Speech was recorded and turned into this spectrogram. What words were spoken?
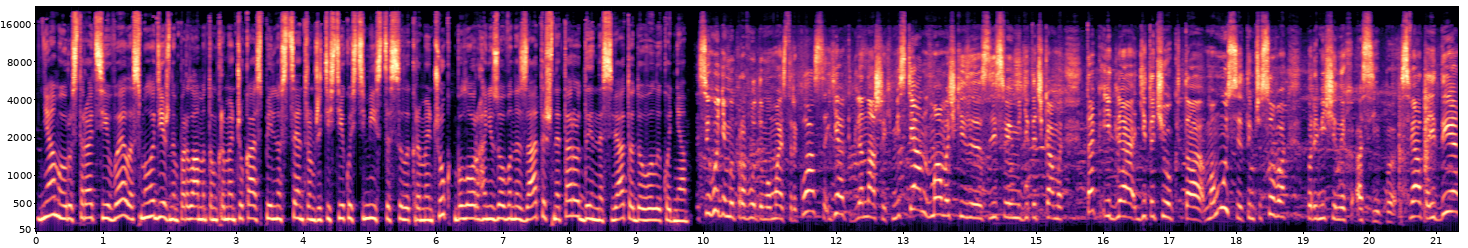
Днями у ресторації Велес молодіжним парламентом Кременчука спільно з центром життєстійкості місця сили Кременчук було організоване затишне та родинне свято до Великодня. Сьогодні ми проводимо майстер-клас як для наших містян, мамочки зі своїми діточками, так і для діточок та мамусь тимчасово переміщених осіб. Свято йде.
